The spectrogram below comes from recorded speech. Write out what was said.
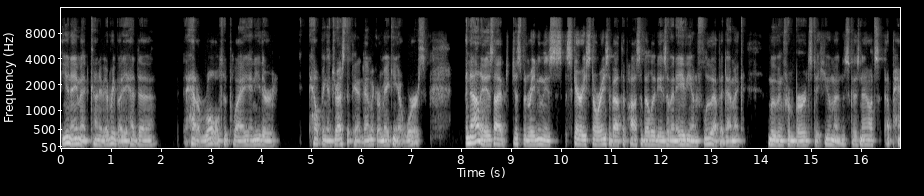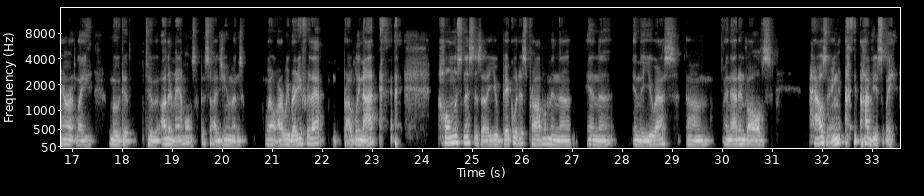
you name it. Kind of everybody had to had a role to play in either helping address the pandemic or making it worse. And nowadays, I've just been reading these scary stories about the possibilities of an avian flu epidemic moving from birds to humans, because now it's apparently moved to, to other mammals besides humans. Well, are we ready for that? Probably not. Homelessness is a ubiquitous problem in the in the in the U.S. Um, and that involves housing, obviously,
